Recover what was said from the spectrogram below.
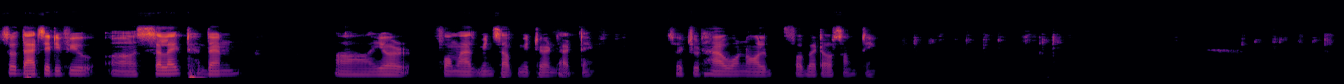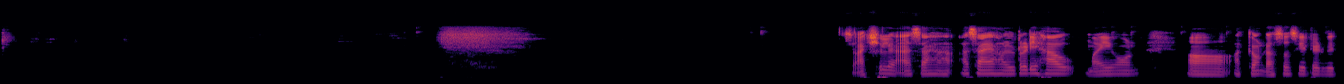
So that's it. If you uh, select then uh, your form has been submitted that time. So it should have one alphabet or something so actually as I as I already have my own uh, account associated with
